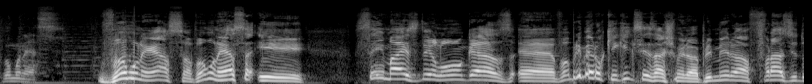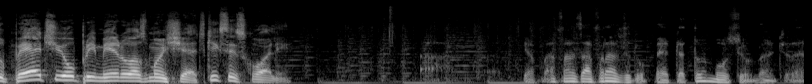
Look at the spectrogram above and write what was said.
vamos nessa. Vamos nessa, vamos nessa e sem mais delongas, é, vamos primeiro o que, o que vocês acham melhor? Primeiro a frase do Pet ou primeiro as manchetes? O que, que vocês escolhem? A, frase, a frase do Pepe é tão emocionante, né?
